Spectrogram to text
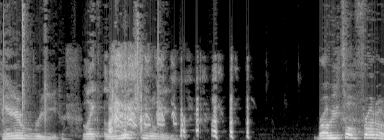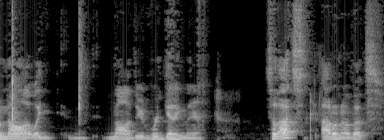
carried, like literally. Bro, he told Frodo, "Nah, like, nah, dude, we're getting there." So that's I don't know. That's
